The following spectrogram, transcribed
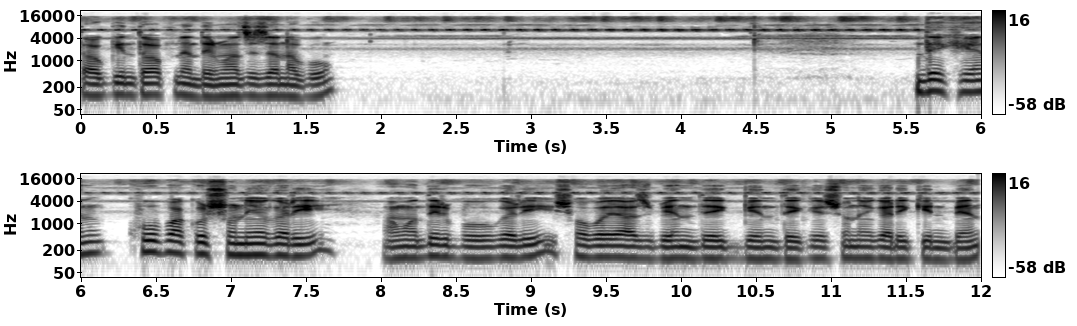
তাও কিন্তু আপনাদের মাঝে জানাব। দেখেন, খুব আকর্ষণীয় গাড়ি, আমাদের বউ গাড়ি, সবাই আসবেন, দেখবেন, দেখে শুনে গাড়ি কিনবেন।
